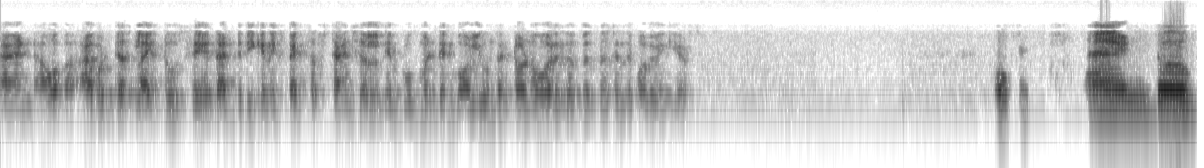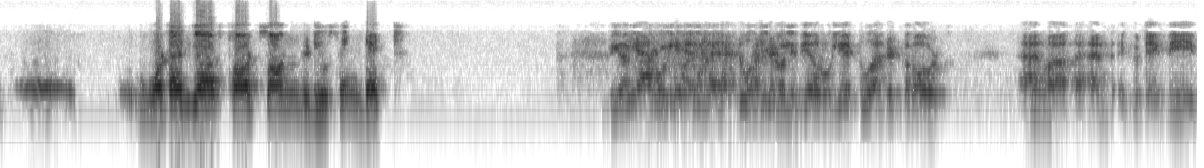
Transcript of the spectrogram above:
and I would just like to say that we can expect substantial improvement in volumes and turnover in this business in the following years. Okay. And uh, uh, what are your thoughts on reducing debt? We are, we are only at 200, we are only at 200 crores. And, uh, and if you take the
